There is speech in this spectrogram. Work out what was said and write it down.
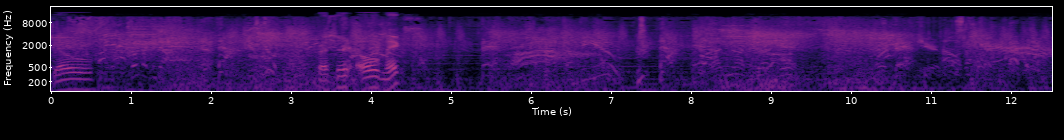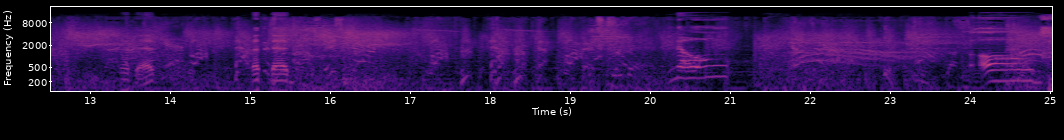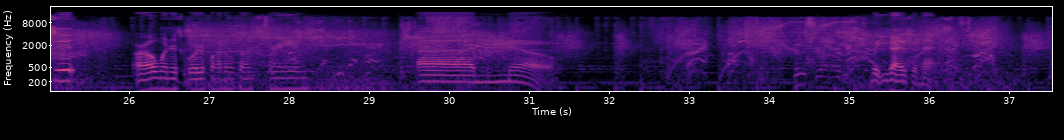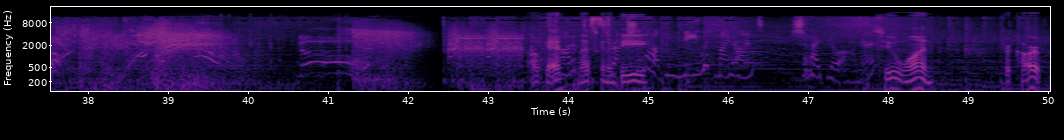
Yo. Pressure. Oh, mix. Not dead. That's dead. No. Oh shit. Are all winners quarterfinals on stream? You get hurt. Uh, no. But you guys are next. Okay, and that's gonna be helping me with my hunt. Should I feel honored? 2-1 for Karp.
